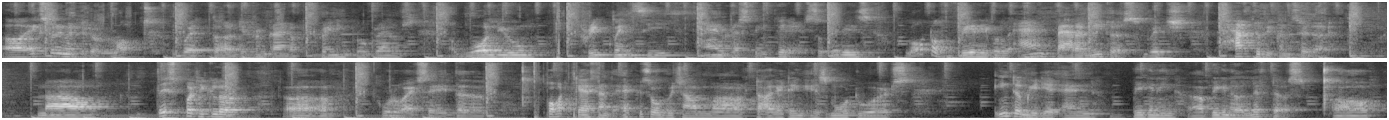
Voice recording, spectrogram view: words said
uh, experimented a lot with uh, different kind of training programs uh, volume frequency and resting periods so there is a lot of variable and parameters which have to be considered. Now this particular uh, what do i say? The podcast and the episode which I'm uh, targeting is more towards intermediate and beginning uh, beginner lifters or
